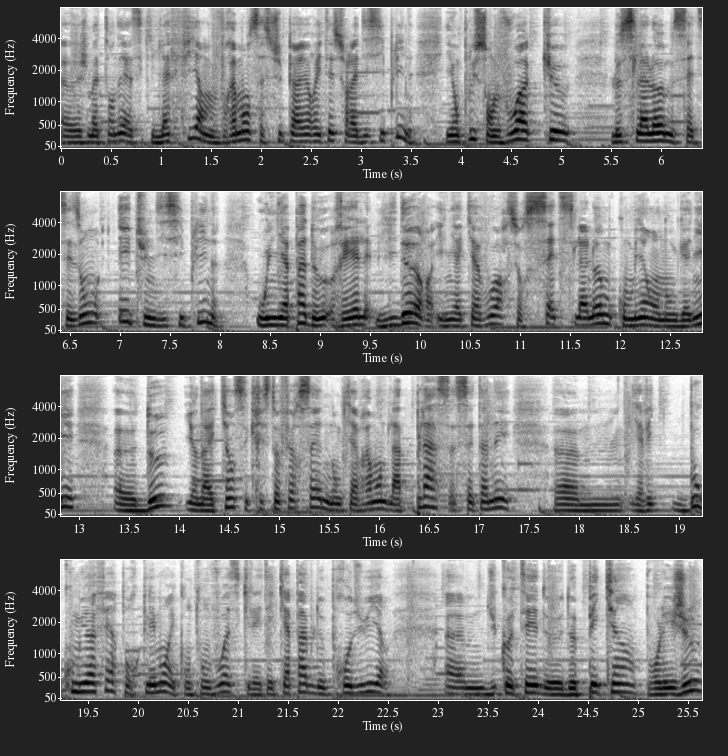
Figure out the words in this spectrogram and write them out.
Euh, je m'attendais à ce qu'il affirme vraiment sa supériorité sur la discipline. Et en plus, on le voit que le slalom cette saison est une discipline où il n'y a pas de réel leader. Il n'y a qu'à voir sur 7 slaloms combien en ont gagné. Euh, deux, il y en a qu'un, c'est Christophersen. Donc il y a vraiment de la place cette année. il y avait beaucoup mieux à faire pour Clément. Et quand on voit ce qu'il a été capable de produire euh, du côté de, Pékin pour les Jeux.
